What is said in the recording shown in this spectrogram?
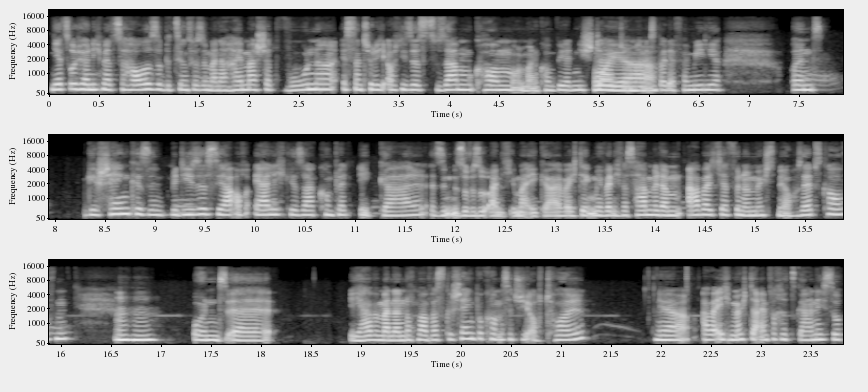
jetzt, wo ich auch nicht mehr zu Hause beziehungsweise in meiner Heimatstadt wohne, ist natürlich auch dieses Zusammenkommen und man kommt wieder in die Stadt Oh ja. und man ist bei der Familie. Und Geschenke sind mir dieses Jahr auch ehrlich gesagt komplett egal. Also sind mir sowieso eigentlich immer egal, weil ich denke mir, wenn ich was haben will, dann arbeite ich dafür, dann möchte ich es mir auch selbst kaufen. Mhm. Und äh, ja, wenn man dann noch mal was geschenkt bekommt, ist natürlich auch toll. Ja, Aber ich möchte einfach jetzt gar nicht so,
